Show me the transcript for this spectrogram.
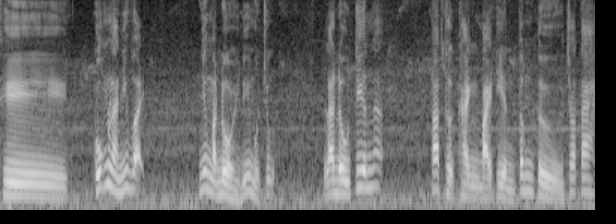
thì cũng là như vậy, nhưng mà đổi đi một chút. Là đầu tiên á, ta thực hành bài thiền tâm từ cho ta,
